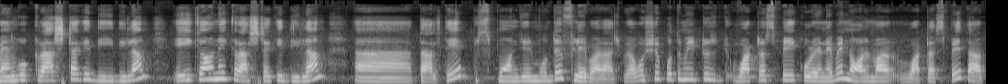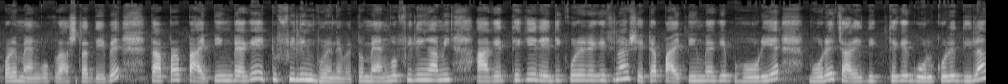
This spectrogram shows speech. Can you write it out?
ম্যাঙ্গো ক্রাশটাকে দিয়ে দিলাম। এই কারণে ক্রাশটাকে দিলাম তাতে স্পঞ্জের মধ্যে ফ্লেভার আসবে। অবশ্যই প্রথমে একটু ওয়াটার স্প্রে করে নেবে নর্মাল ওয়াটার স্প্রে তারপরে ম্যাঙ্গো ক্রাশটা দেবে। তারপর পাইপিং ব্যাগে একটু ফিলিং ভরে নেবে। তো ম্যাঙ্গো ফিলিং আমি আগের থেকে রেডি করে রেখেছিলাম, সেটা পাইপিং ব্যাগে ভরিয়ে, ভরে চারিদিক থেকে গোল করে দিলাম,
